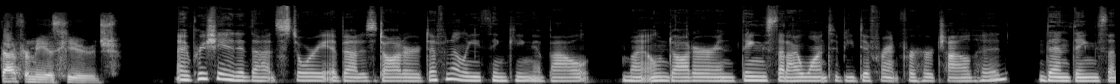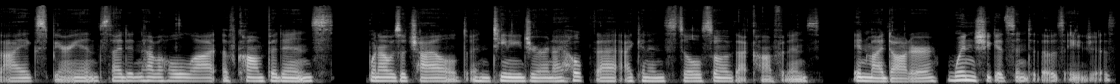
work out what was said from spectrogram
That for me is huge. I appreciated that story about his daughter. Definitely thinking about my own daughter and things that I want to be different for her childhood than things that I experienced. I didn't have a whole lot of confidence when I was a child and teenager, and I hope that I can instill some of that confidence in my daughter when she gets into those ages.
